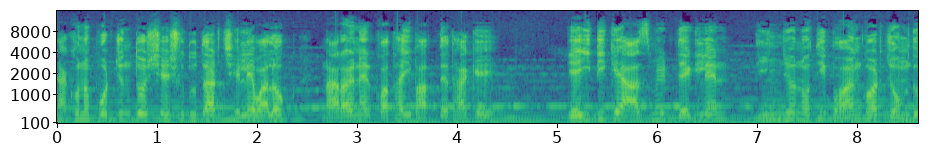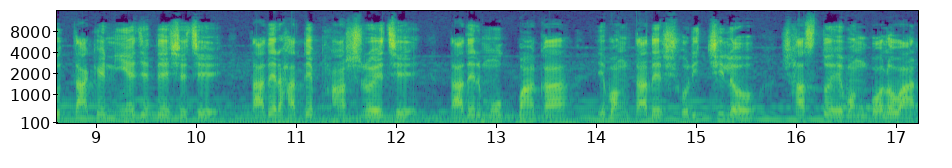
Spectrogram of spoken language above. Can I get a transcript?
এখনও পর্যন্ত সে শুধু তার ছেলে বালক নারায়ণের কথাই ভাবতে থাকে। এই দিকে আজমির দেখলেন তিনজন অতি ভয়ঙ্কর জমদূত তাকে নিয়ে যেতে এসেছে। তাদের হাতে ফাঁস রয়েছে, তাদের মুখ বাঁকা এবং তাদের শরীর ছিল স্বাস্থ্য এবং বলবান।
